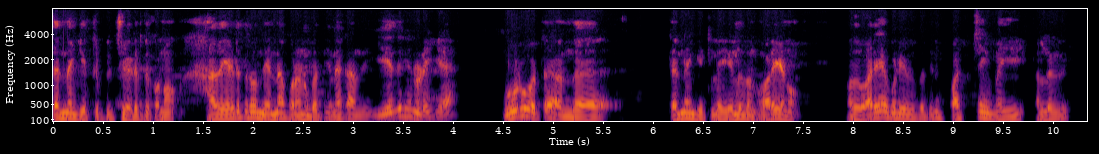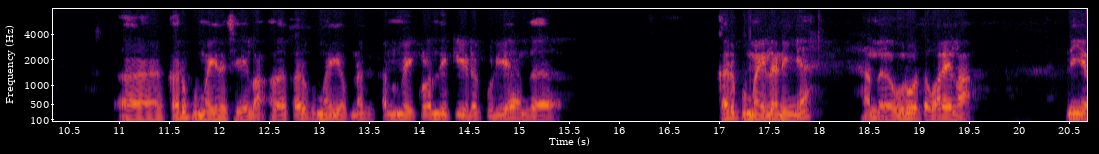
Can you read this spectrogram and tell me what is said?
தென்னங்கீற்று பிச்சு எடுத்துக்கணும். அதை எடுத்துட்டு வந்து என்ன பண்ணணும் பார்த்தீங்கன்னாக்கா அந்த எதிரினுடைய உருவத்தை அந்த தென்னங்கீற்றுல எழுதணும் வரையணும். அது வரையக்கூடியது பார்த்தீங்கன்னா பச்சை மை அல்லது கருப்பு மையில செய்யலாம். அதாவது கருப்பு மை அப்படின்னா கண்மை குழந்தைக்கு இடக்கூடிய அந்த கருப்பு மையில நீங்க அந்த உருவத்தை வரையலாம். நீங்க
